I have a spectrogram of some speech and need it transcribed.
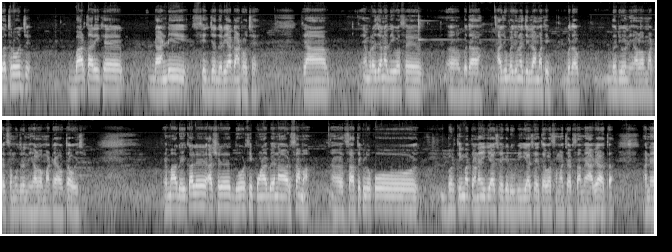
ગતરોજ બાર તારીખે દાંડી સ્થિત જે દરિયાકાંઠો છે ત્યાં એમ રજાના દિવસે બધા આજુબાજુના જિલ્લામાંથી બધા દરિયો નિહાળવા માટે, સમુદ્ર નિહાળવા માટે આવતા હોય છે. એમાં ગઈકાલે આશરે દોઢથી પોણા બેના અરસામાં સાતેક લોકો ભરતીમાં તણાઈ ગયા છે કે ડૂબી ગયા છે તેવા સમાચાર સામે આવ્યા હતા. અને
